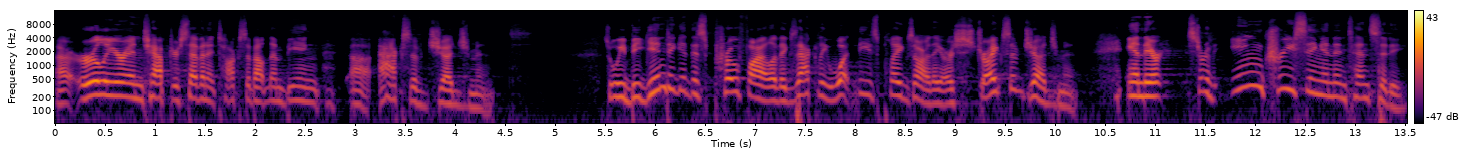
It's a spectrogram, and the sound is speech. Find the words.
Uh, earlier in chapter 7, it talks about them being uh, acts of judgment. So we begin to get this profile of exactly what these plagues are. They are strikes of judgment, and they're sort of increasing in intensity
